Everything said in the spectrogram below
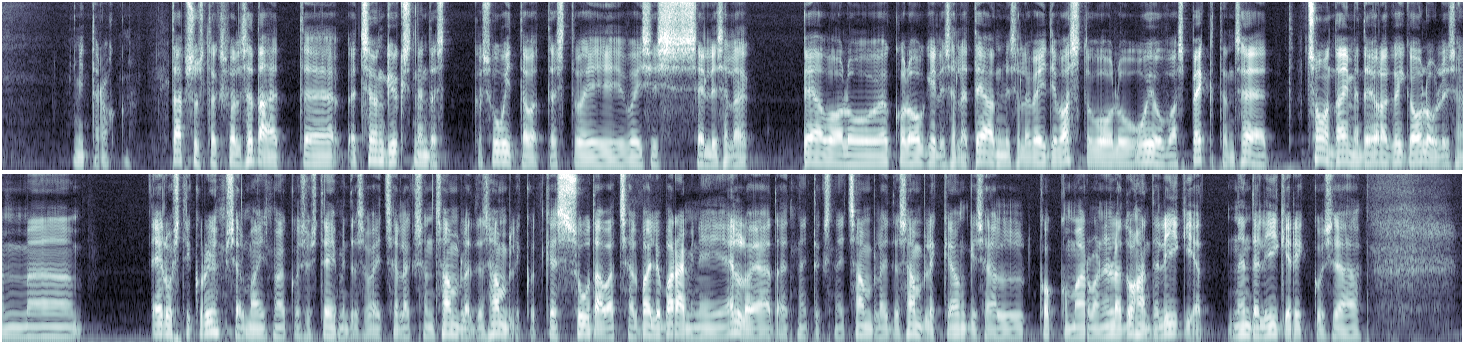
mitte rohkem täpsustaks veel seda, et, et see ongi üks nendest kas huvitavatest või, või siis sellisele peavoolu ökoloogilisele teadmisele veidi vastuvoolu ujuv aspekt on see, et tsoontaimed ei ole kõige olulisem äh, elustikurühm seal maismaa ökosüsteemides, vaid selleks on samblad ja samblikud, kes suudavad seal palju paremini ellu jääda, et näiteks neid samblaid ja samblikke ongi seal kokku, ma arvan, üle tuhande liigi, et nende liigirikkus ja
